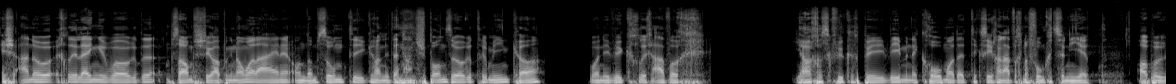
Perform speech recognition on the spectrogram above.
ist auch noch ein bisschen länger geworden. Am Samstagabend nochmal eine und am Sonntag hatte ich dann einen Sponsorentermin, gehabt, wo ich wirklich einfach, ja, ich habe das Gefühl, ich bin wie in einem Koma dort gewesen. Ich habe einfach noch funktioniert. Aber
